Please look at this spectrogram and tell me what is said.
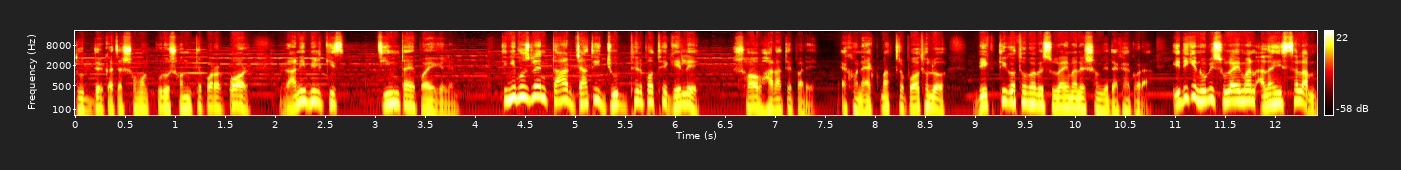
দূতদের কাছে সমর পুরো সন্তে পড়ার পর রানী বিলকিস চিন্তায় পয়ে গেলেন। তিনি বুঝলেন তার জাতি যুদ্ধের পথে গেলে সব হারাতে পারে। এখন একমাত্র পথ হলো ব্যক্তিগতভাবে সুলাইমানের সঙ্গে দেখা করা। এদিকে নবী সুলাইমান আলাহিসাল্লাম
